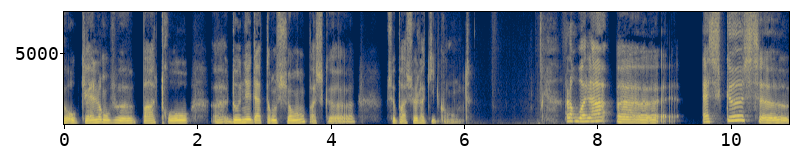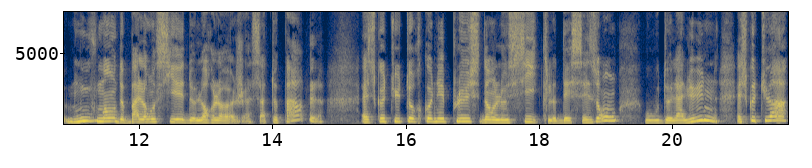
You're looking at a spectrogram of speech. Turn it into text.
auxquels on veut pas trop euh, donner d'attention parce que c'est pas cela qui compte. Alors voilà, euh, est-ce que ce mouvement de balancier de l'horloge, ça te parle? Est-ce que tu te reconnais plus dans le cycle des saisons ou de la lune? Est-ce que tu as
